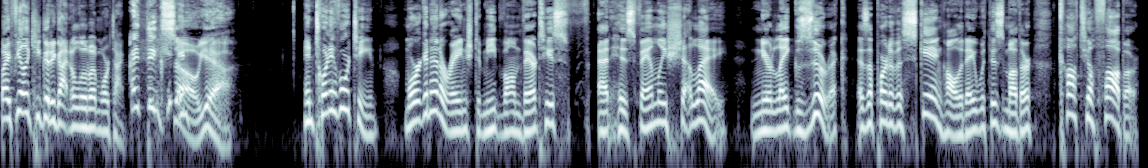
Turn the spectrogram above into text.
But I feel like he could have gotten a little bit more time. I think so. yeah. In 2014, Morgan had arranged to meet Von Vertes f- at his family chalet near Lake Zurich as a part of a skiing holiday with his mother, Katja Faber.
